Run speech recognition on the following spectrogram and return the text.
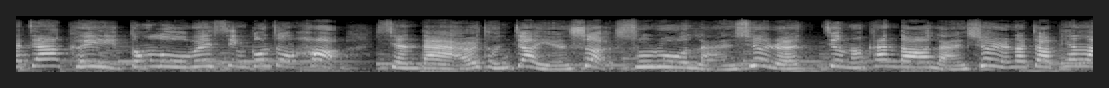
大家可以登录微信公众号“现代儿童教研社”，输入“蓝血人”就能看到蓝血人的照片啦。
